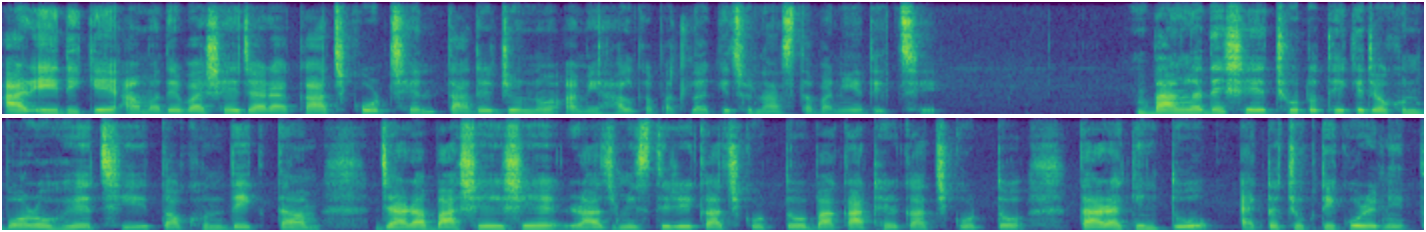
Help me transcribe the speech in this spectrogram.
আর এইদিকে আমাদের বাসায় যারা কাজ করছেন, তাদের জন্য আমি হালকা পাতলা কিছু নাস্তা বানিয়ে দিচ্ছি। বাংলাদেশে ছোট থেকে যখন বড় হয়েছি, তখন দেখতাম যারা বাসে এসে রাজমিস্ত্রির কাজ করতো বা কাঠের কাজ করত, তারা কিন্তু একটা চুক্তি করে নিত।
